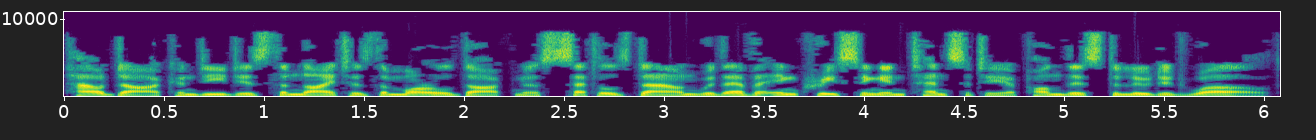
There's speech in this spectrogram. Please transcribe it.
How dark indeed is the night as the moral darkness settles down with ever increasing intensity upon this deluded world.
